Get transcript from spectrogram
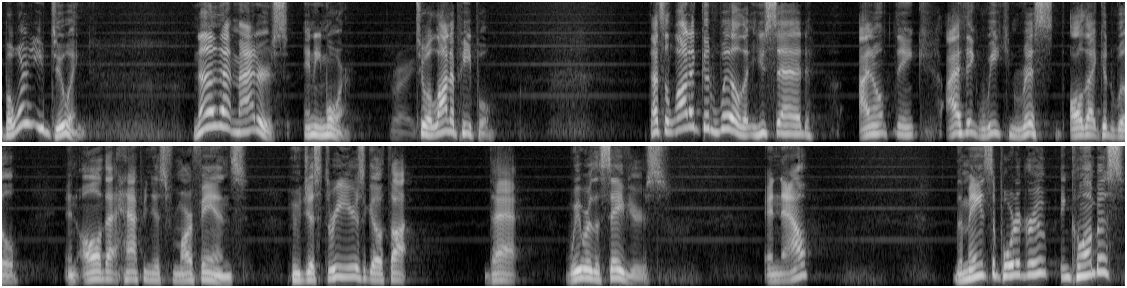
But what are you doing? None of that matters anymore Right. to a lot of people. That's a lot of goodwill that you said, I don't think, I think we can risk all that goodwill and all that happiness from our fans who just three years ago thought that we were the saviors. And now, the main supporter group in Columbus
